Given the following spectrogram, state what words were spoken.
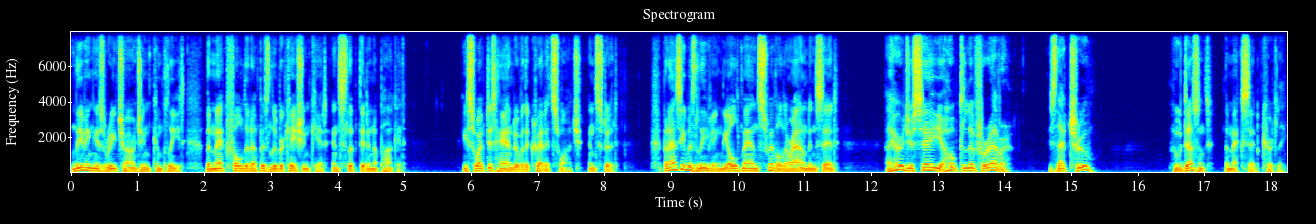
Leaving his recharge incomplete, the mech folded up his lubrication kit and slipped it in a pocket. He swiped his hand over the credit swatch and stood. But as he was leaving, the old man swiveled around and said, I heard you say you hope to live forever. Is that true? Who doesn't? the mech said curtly.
